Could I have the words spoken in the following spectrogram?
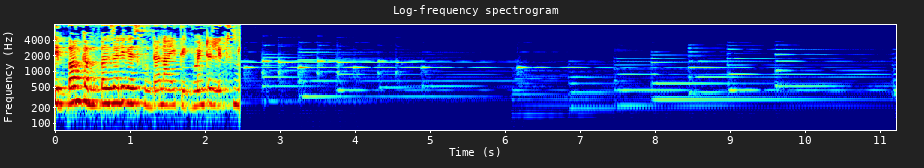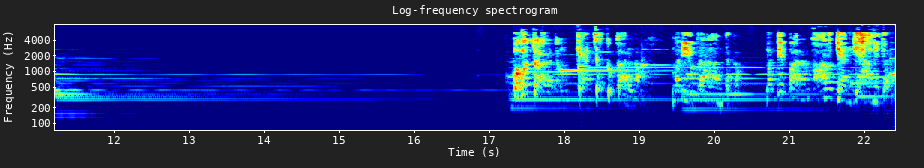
lip balm compulsory వేసుకుంటాను ఈ పిగ్మెంటెడ్ లిప్స్ మరియు ప్రాణాంతకం మద్యపానం ఆరోగ్యానికి హానికరం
